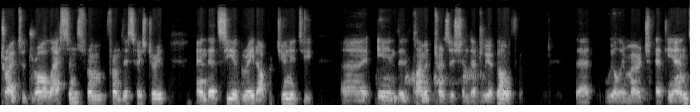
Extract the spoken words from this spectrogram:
try to draw lessons from, from this history and that see a great opportunity uh, in the climate transition that we are going through. That will emerge at the end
